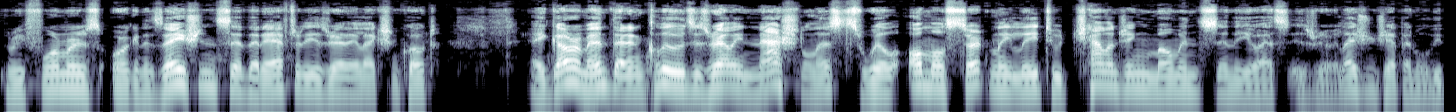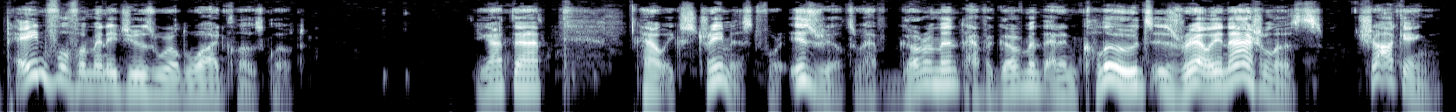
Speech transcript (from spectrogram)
The Reformers organization said that after the Israeli election, quote, a government that includes Israeli nationalists will almost certainly lead to challenging moments in the U.S. Israel relationship and will be painful for many Jews worldwide, close quote. You got that? How extremist for Israel to have government have a government that includes Israeli nationalists. Shocking.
